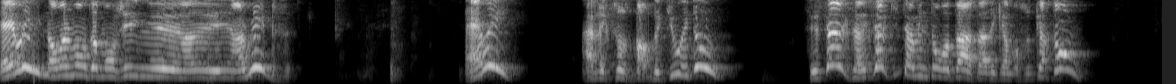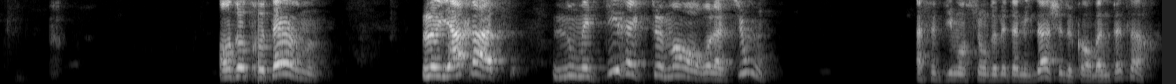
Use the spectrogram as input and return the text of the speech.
Eh oui, normalement, on doit manger un, ribs. Eh oui Avec sauce barbecue et tout. C'est ça, c'est avec ça que tu termines ton repas, pas avec un morceau de carton. En d'autres termes, le Yachatz nous met directement en relation à cette dimension de Betamikdash et de Korban Pessah.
